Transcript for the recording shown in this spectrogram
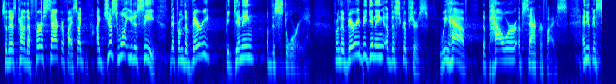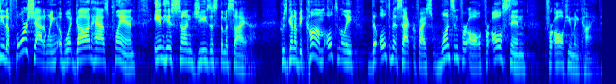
So there's kind of the first sacrifice. So I, I just want you to see that from the very beginning of the story, from the very beginning of the scriptures, we have the power of sacrifice. And you can see the foreshadowing of what God has planned in his son, Jesus the Messiah, who's to become ultimately the ultimate sacrifice once and for all, for all sin, for all humankind.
